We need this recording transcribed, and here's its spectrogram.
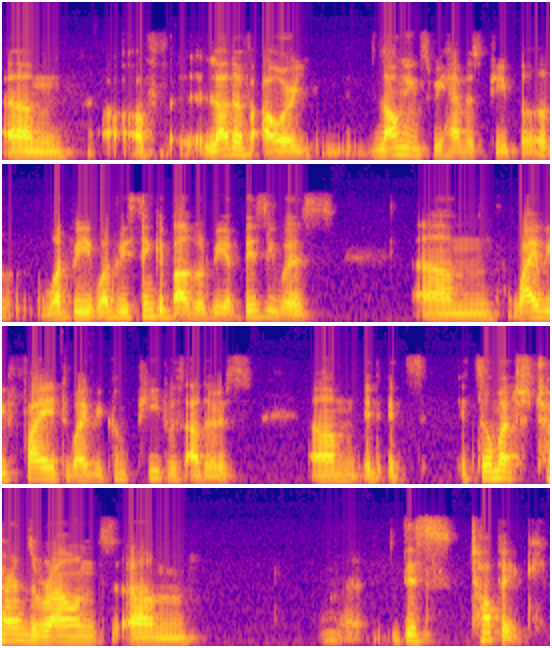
um, of a lot of our longings we have as people, what we what we think about, what we are busy with, um, why we fight, why we compete with others. Um, it, it's it so much turns around um, this topic,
